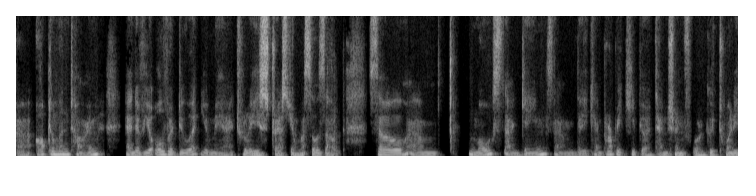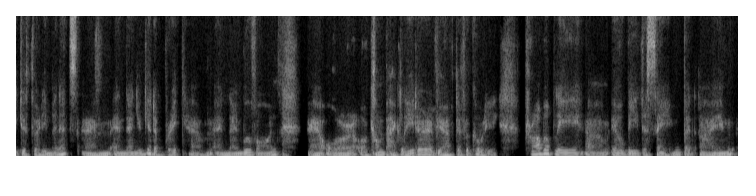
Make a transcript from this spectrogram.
uh, optimum time, and if you overdo it, you may actually stress your muscles out. So um, most uh, games, um, they can probably keep your attention for a good 20 to 30 minutes, um, and then you get a break um, and then move on uh, or, or come back later if you have difficulty. Probably um, it'll be the same, but I'm,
